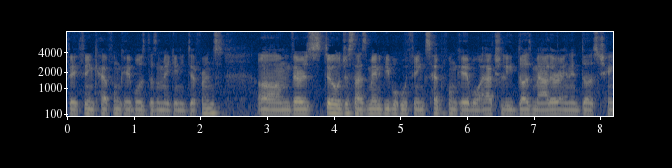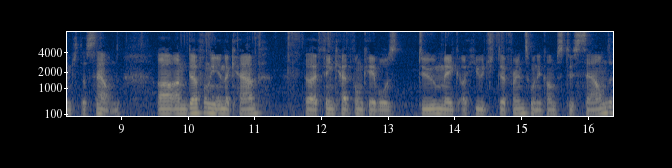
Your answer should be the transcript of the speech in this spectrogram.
They think headphone cables doesn't make any difference. Um, there's still just as many people who thinks headphone cable actually does matter and it does change the sound. Uh, I'm definitely in the camp that I think headphone cables do make a huge difference when it comes to sound.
